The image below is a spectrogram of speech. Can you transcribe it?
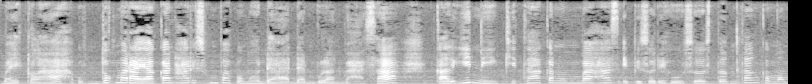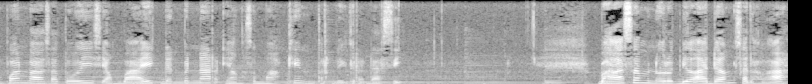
Baiklah, untuk merayakan Hari Sumpah Pemuda dan Bulan Bahasa, kali ini kita akan membahas episode khusus tentang kemampuan bahasa tulis yang baik dan benar yang semakin terdegradasi. Bahasa menurut Bill Adams adalah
